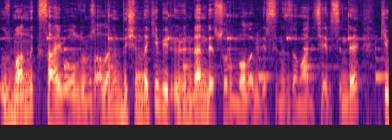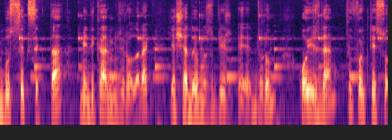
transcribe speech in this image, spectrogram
uzmanlık sahibi olduğunuz alanın dışındaki bir üründen de sorumlu olabilirsiniz zaman içerisinde ki bu sık sık da medikal müdür olarak yaşadığımız bir e, durum. O yüzden tıp fakültesi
